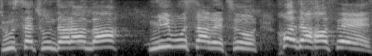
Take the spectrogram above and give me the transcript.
دوستتون دارم و میبوسمتون. خدا حافظ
